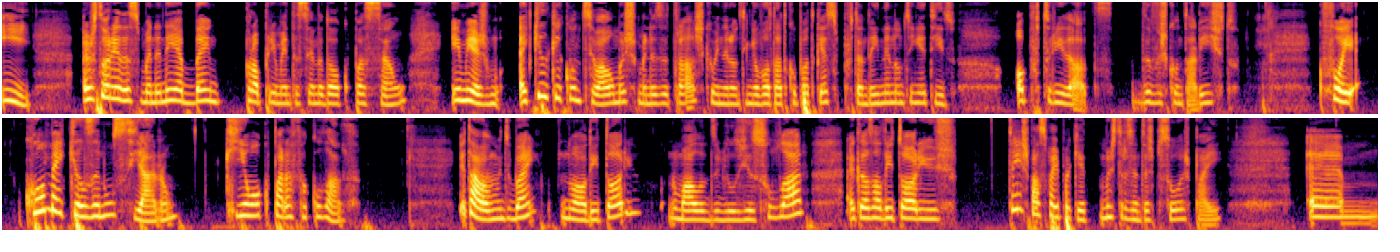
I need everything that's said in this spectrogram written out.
E a história da semana nem é bem propriamente a cena da ocupação, e mesmo aquilo que aconteceu há umas semanas atrás, que eu ainda não tinha voltado com o podcast, portanto ainda não tinha tido oportunidade de vos contar isto, que foi como é que eles anunciaram que iam ocupar a faculdade. Eu estava muito bem no auditório, numa aula de Biologia Celular, aqueles auditórios têm espaço para ir para quê? Umas 300 pessoas para aí. Um,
